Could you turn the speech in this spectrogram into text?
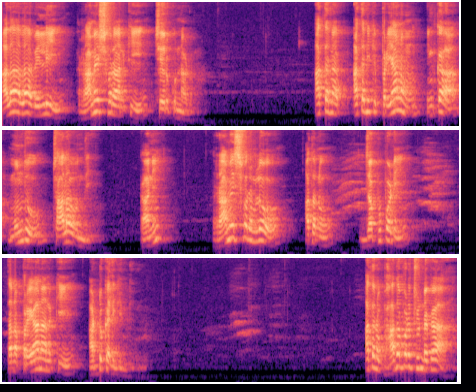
అలా అలా వెళ్ళి రామేశ్వరానికి చేరుకున్నాడు. అతన అతనికి ప్రయాణం ఇంకా ముందు చాలా ఉంది. కానీ రామేశ్వరంలో అతను జబ్బుపడి తన ప్రయాణానికి అడ్డు కలిగింది. అతను బాధపడుచుండగా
